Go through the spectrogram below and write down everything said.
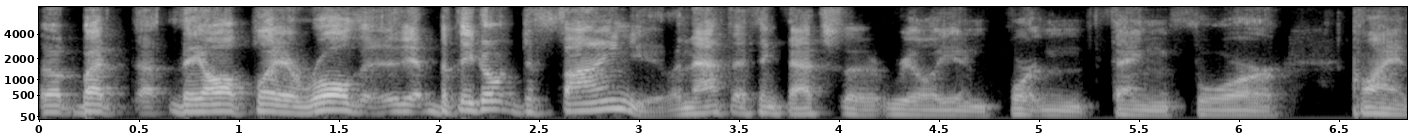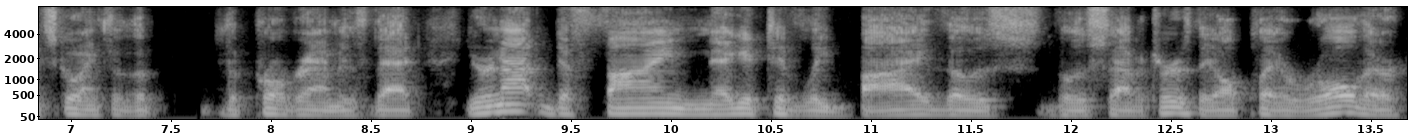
uh, but uh, they all play a role but they don't define you. And that i think that's the really important thing for clients going through the the program is that you're not defined negatively by those those saboteurs. They all play a role. They're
